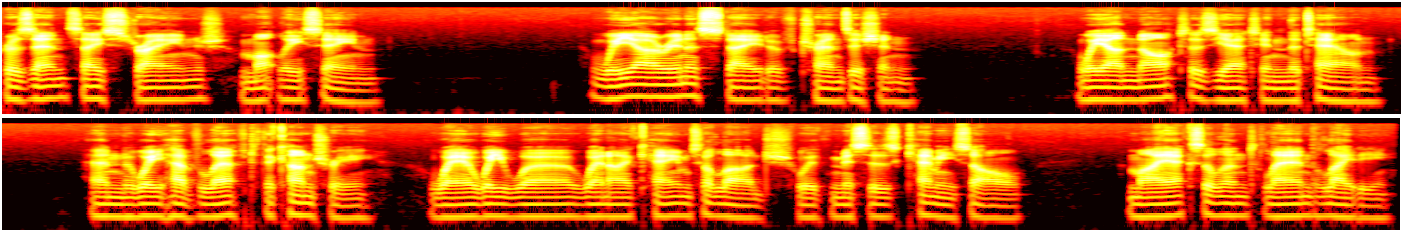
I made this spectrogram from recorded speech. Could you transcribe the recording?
presents a strange, motley scene we are in a state of transition. We are not as yet in the town, and we have left the country where we were when I came to lodge with Mrs. Camisole, my excellent landlady.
